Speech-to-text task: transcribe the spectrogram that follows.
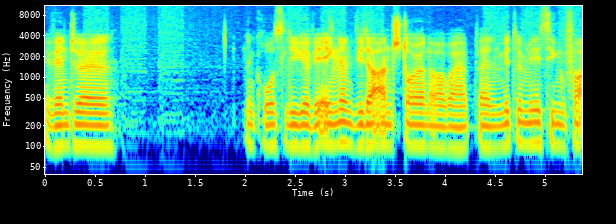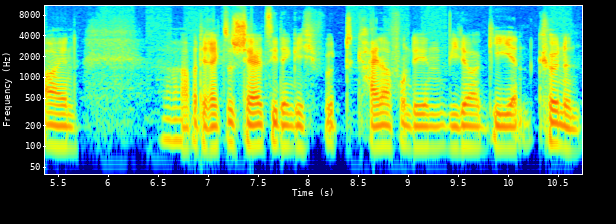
Eventuell eine große Liga wie England wieder ansteuern, aber bei, bei einem mittelmäßigen Verein. Aber direkt zu Chelsea, denke ich, wird keiner von denen wieder gehen können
